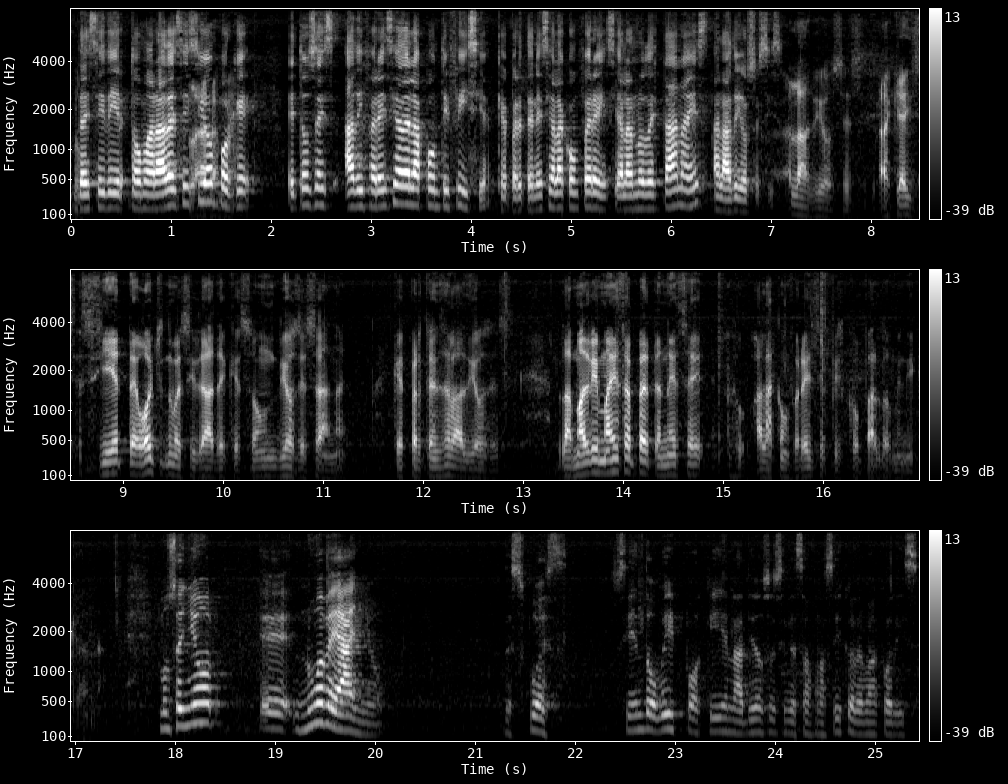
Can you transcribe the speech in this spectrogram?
Decidir, tomará decisión porque entonces, a diferencia de la pontificia, que pertenece a la conferencia, la nordestana es a la diócesis. A la diócesis. Aquí hay siete, ocho universidades que son diocesanas, que pertenecen a la diócesis. La madre y maestra pertenece a la conferencia episcopal dominicana. Monseñor, eh, nueve años después, siendo obispo aquí en la diócesis de San Francisco de Macorís,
